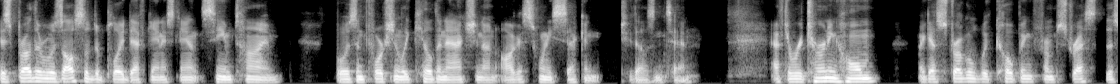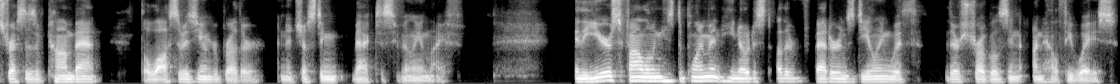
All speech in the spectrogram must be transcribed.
His brother was also deployed to Afghanistan at the same time, but was unfortunately killed in action on August 22nd, 2010. After returning home, my guess, struggled with coping from stress, the stresses of combat, the loss of his younger brother, and adjusting back to civilian life. In the years following his deployment, he noticed other veterans dealing with their struggles in unhealthy ways.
